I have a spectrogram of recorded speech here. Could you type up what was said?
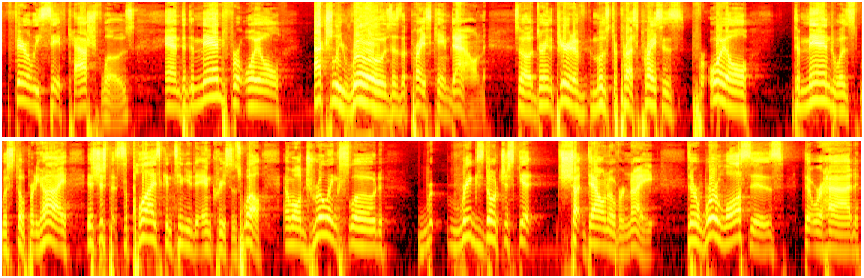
fairly safe cash flows. And the demand for oil actually rose as the price came down. So during the period of the most depressed prices for oil, demand was was still pretty high. It's just that supplies continued to increase as well. And while drilling slowed, r- rigs don't just get shut down overnight. There were losses that were had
